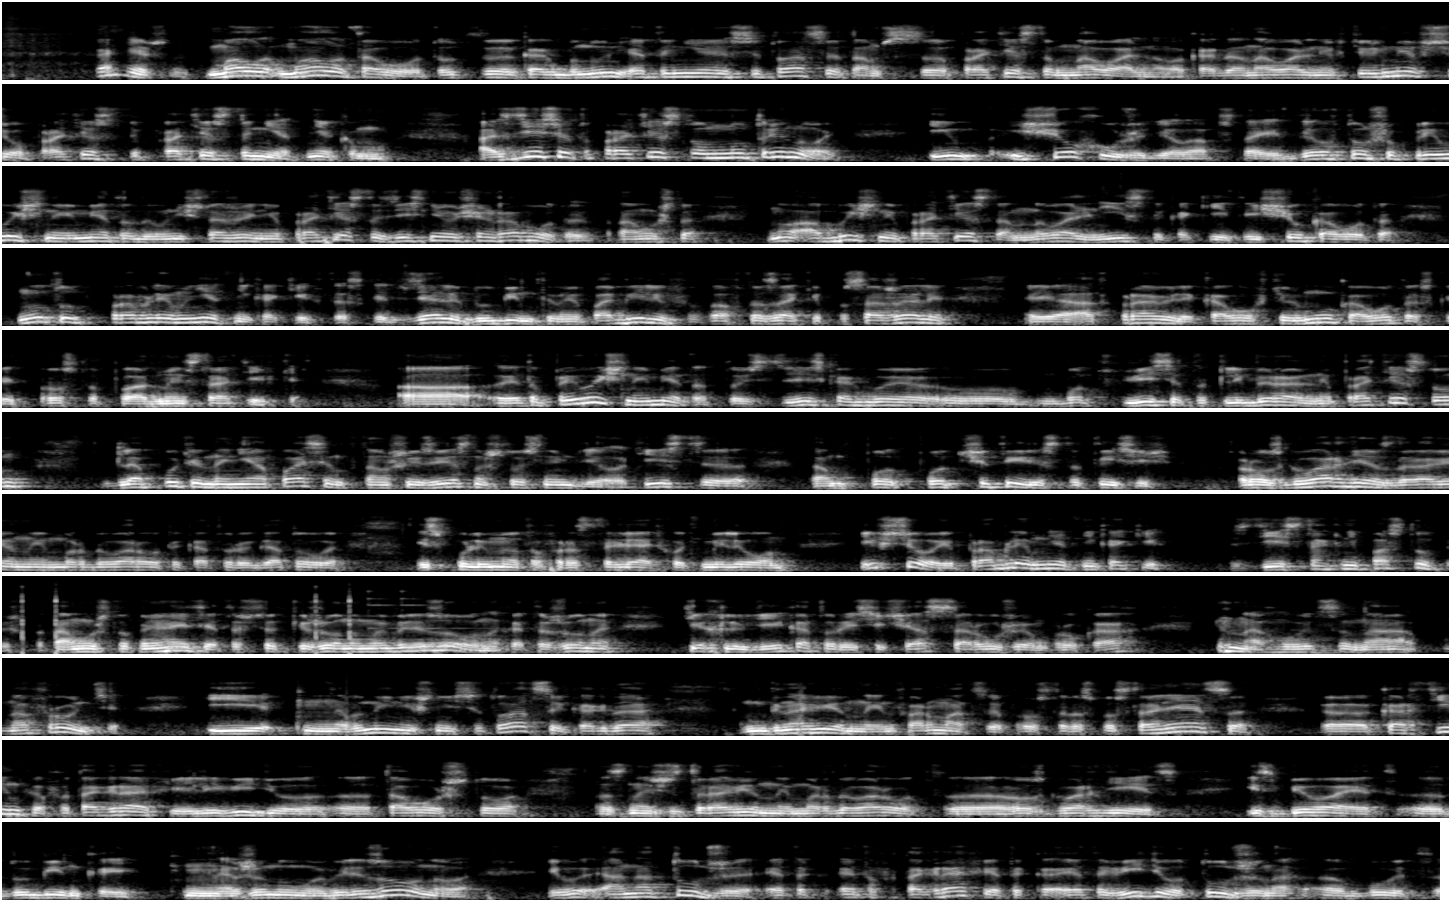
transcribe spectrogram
Конечно. Мало, мало того, тут э, как бы, ну, это не ситуация там с протестом Навального, когда Навальный в тюрьме, все, протеста, протеста нет, некому. А здесь это протест, он внутренной. И еще хуже дело обстоит. Дело в том, что привычные методы уничтожения протеста здесь не очень работают. Потому что ну, обычный протест, там, навальнисты какие-то, еще кого-то. Ну, тут проблем нет никаких, так сказать. Взяли, дубинками побили, в автозаке посажали, отправили кого в тюрьму, кого, так сказать, просто по административке. А, это привычный метод. То есть здесь как бы э, вот весь этот либеральный протест, он для Путина не опасен, потому что известно, что с ним делать. Есть э, там под, под 400 тысяч Росгвардия, здоровенные мордовороты, которые готовы из пулеметов расстрелять хоть миллион. И все, и проблем нет никаких. Здесь так не поступишь, потому что, понимаете, это все-таки жены мобилизованных. Это жены тех людей, которые сейчас с оружием в руках находятся на, на фронте. И в нынешней ситуации, когда мгновенная информация просто распространяется, э, картинка, фотография или видео э, того, что значит, здоровенный мордоворот, э, росгвардеец, избивает дубинкой жену мобилизованного, и она тут же, эта, эта фотография, это, это видео тут же на, будет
